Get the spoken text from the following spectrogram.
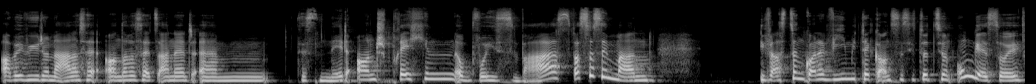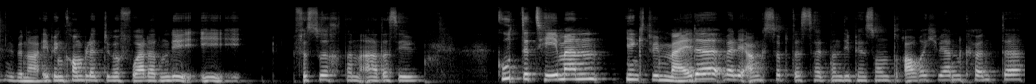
Aber ich will dann andererseits auch nicht ähm, das nicht ansprechen, obwohl ich es weiß. Du, was ich meine? Ich weiß dann gar nicht, wie ich mit der ganzen Situation umgehen soll. Ich bin, auch, ich bin komplett überfordert und ich, ich, ich versuche dann auch, dass ich gute Themen irgendwie meide, weil ich Angst habe, dass halt dann die Person traurig werden könnte.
